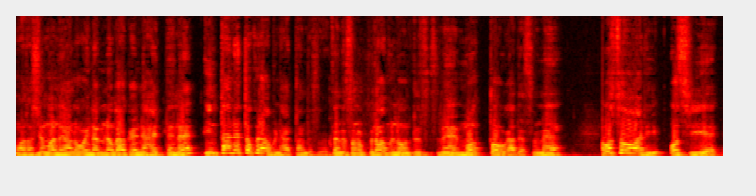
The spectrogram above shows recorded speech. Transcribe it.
私もね、あの、稲美の学園に入ってね、インターネットクラブに入ったんです。でね、そのクラブのですね、モットーがですね、教わり、教え、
